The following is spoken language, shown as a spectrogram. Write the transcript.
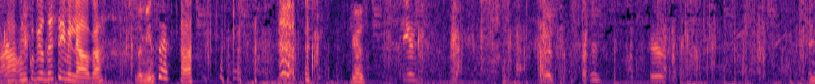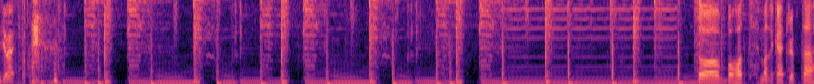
ہاں ان کو بھی ادھر سے ہی ملا ہوگا۔ زمین سے؟ ہاں۔ Cheers. Cheers. Cheers. تو بہت مزے کا ٹرپ تھا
